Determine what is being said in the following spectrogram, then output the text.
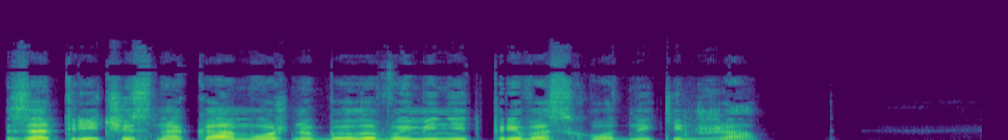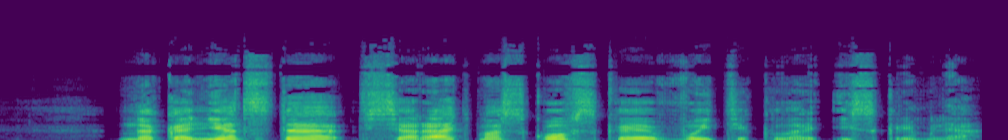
За три чеснока можно было выменить превосходный кинжал. Наконец-то вся рать московская вытекла из Кремля.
